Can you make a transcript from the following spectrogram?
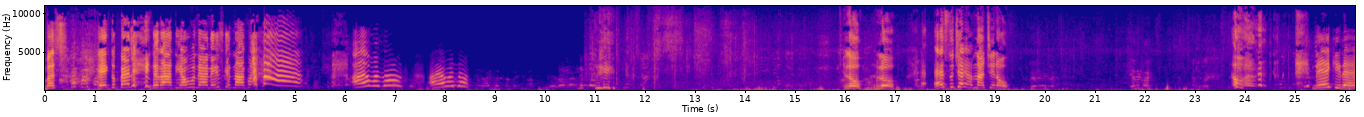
बस, एक तो पहले ही डरा दिया उन्होंने इसके नाक में। आया मज़ा आया मज़ा। लो लो ऐसे तो चाहे आप नाचे रहो। देख ही रहे।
